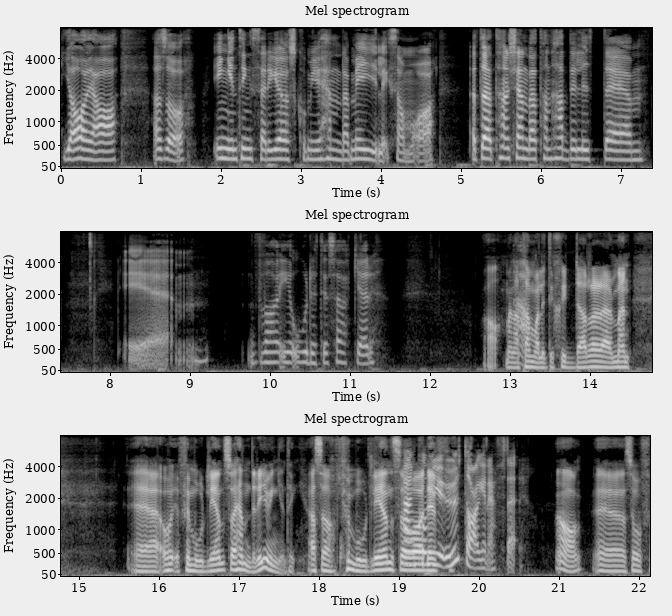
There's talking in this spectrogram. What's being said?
Ja, ja, alltså ingenting seriöst kommer ju hända mig liksom. Och att, att han kände att han hade lite. Eh, vad är ordet jag söker? Ja, men att Ja. han var lite skyddad och där men eh, och förmodligen så hände det ju ingenting. Alltså förmodligen så han kom det, ju ut dagen efter. Ja, eh, så f-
